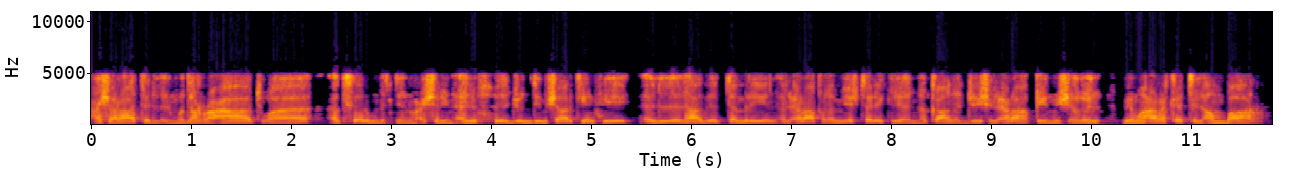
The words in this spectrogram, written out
عشرات المدرعات وأكثر من 22 ألف جندي مشاركين في هذا التمرين. العراق لم يشترك لأن كان الجيش العراقي منشغل بمعركة الأنبار.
